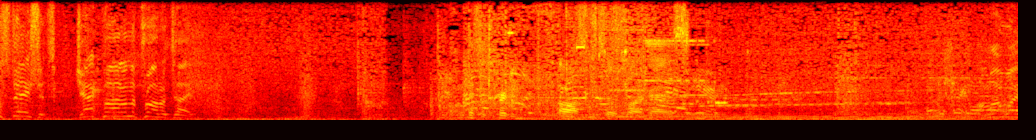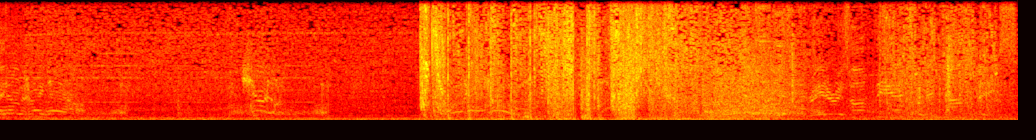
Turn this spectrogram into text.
All stations, jackpot on the prototype. This is pretty awesome so far, guys. On my way. Raider is off the edge and inbound base.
